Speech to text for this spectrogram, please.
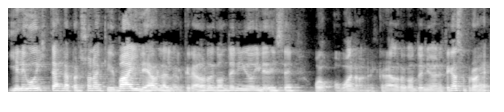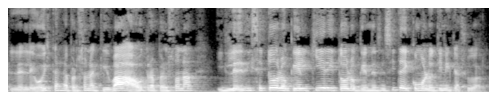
Y el egoísta es la persona que va y le habla al creador de contenido y le dice, o, bueno, el creador de contenido en este caso, pero el egoísta es la persona que va a otra persona y le dice todo lo que él quiere y todo lo que necesita y cómo lo tiene que ayudar.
